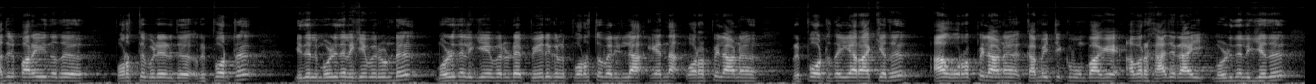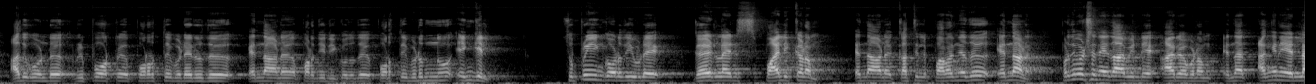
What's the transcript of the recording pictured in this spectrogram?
അതിൽ പറയുന്നത് പുറത്തുവിടരുത് റിപ്പോർട്ട്. ഇതിൽ മൊഴി നൽകിയവരുണ്ട്. മൊഴി നൽകിയവരുടെ പേരുകൾ പുറത്തു വരില്ല എന്ന ഉറപ്പിലാണ് റിപ്പോർട്ട് തയ്യാറാക്കിയത്. ആ ഉറപ്പിലാണ് കമ്മിറ്റിക്ക് മുമ്പാകെ അവർ ഹാജരായി മൊഴി നൽകിയത്. അതുകൊണ്ട് റിപ്പോർട്ട് പുറത്തു വിടരുത് എന്നാണ് പറഞ്ഞിരിക്കുന്നത്. പുറത്തു വിടുന്നു എങ്കിൽ സുപ്രീം കോടതിയുടെ ഗൈഡ് ലൈൻസ് പാലിക്കണം എന്നാണ് കത്തിൽ പറഞ്ഞത് എന്നാണ് പ്രതിപക്ഷ നേതാവിന്റെ ആരോപണം. എന്നാൽ അങ്ങനെയല്ല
